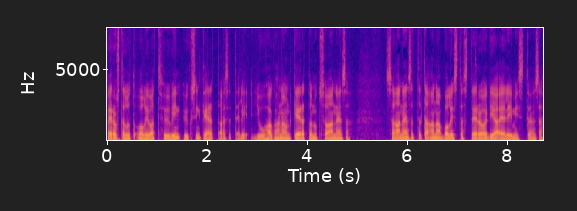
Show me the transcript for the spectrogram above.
perustelut olivat hyvin yksinkertaiset, eli Juhaukohan on kertonut saaneensa, saaneensa tätä anabolista steroidia elimistönsä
